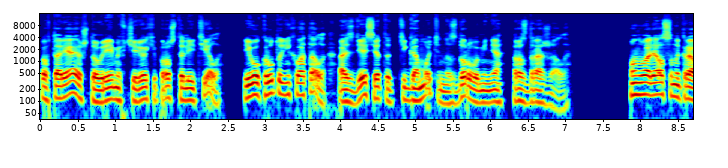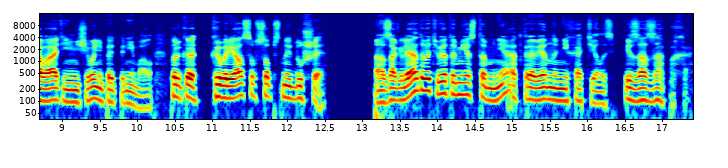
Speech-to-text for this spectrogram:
Повторяю, что время в черехе просто летело, его круто не хватало, а здесь этот тягомотина здорово меня раздражала. Он валялся на кровати и ничего не предпринимал, только ковырялся в собственной душе. А заглядывать в это место мне откровенно не хотелось из-за запаха.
